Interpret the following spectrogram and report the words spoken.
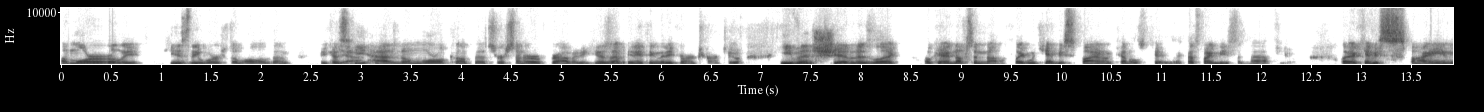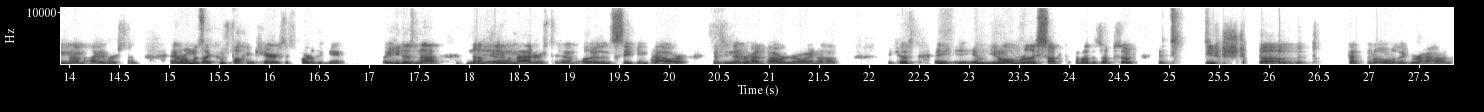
morally, he is the worst of all of them because yeah. he has no moral compass or center of gravity. He doesn't have anything that he can return to. Even Shiv is like, okay, enough's enough. Like we can't be spying on Kendall's kids. Like that's my niece and nephew. Like I can't be spying on Iverson. And Roman's like, who fucking cares? It's part of the game. Like he does not. Nothing yeah. matters to him other than seeking power because he never had power growing up. Because it, it, you know what really sucked about this episode is he shoved Kendall to the ground,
